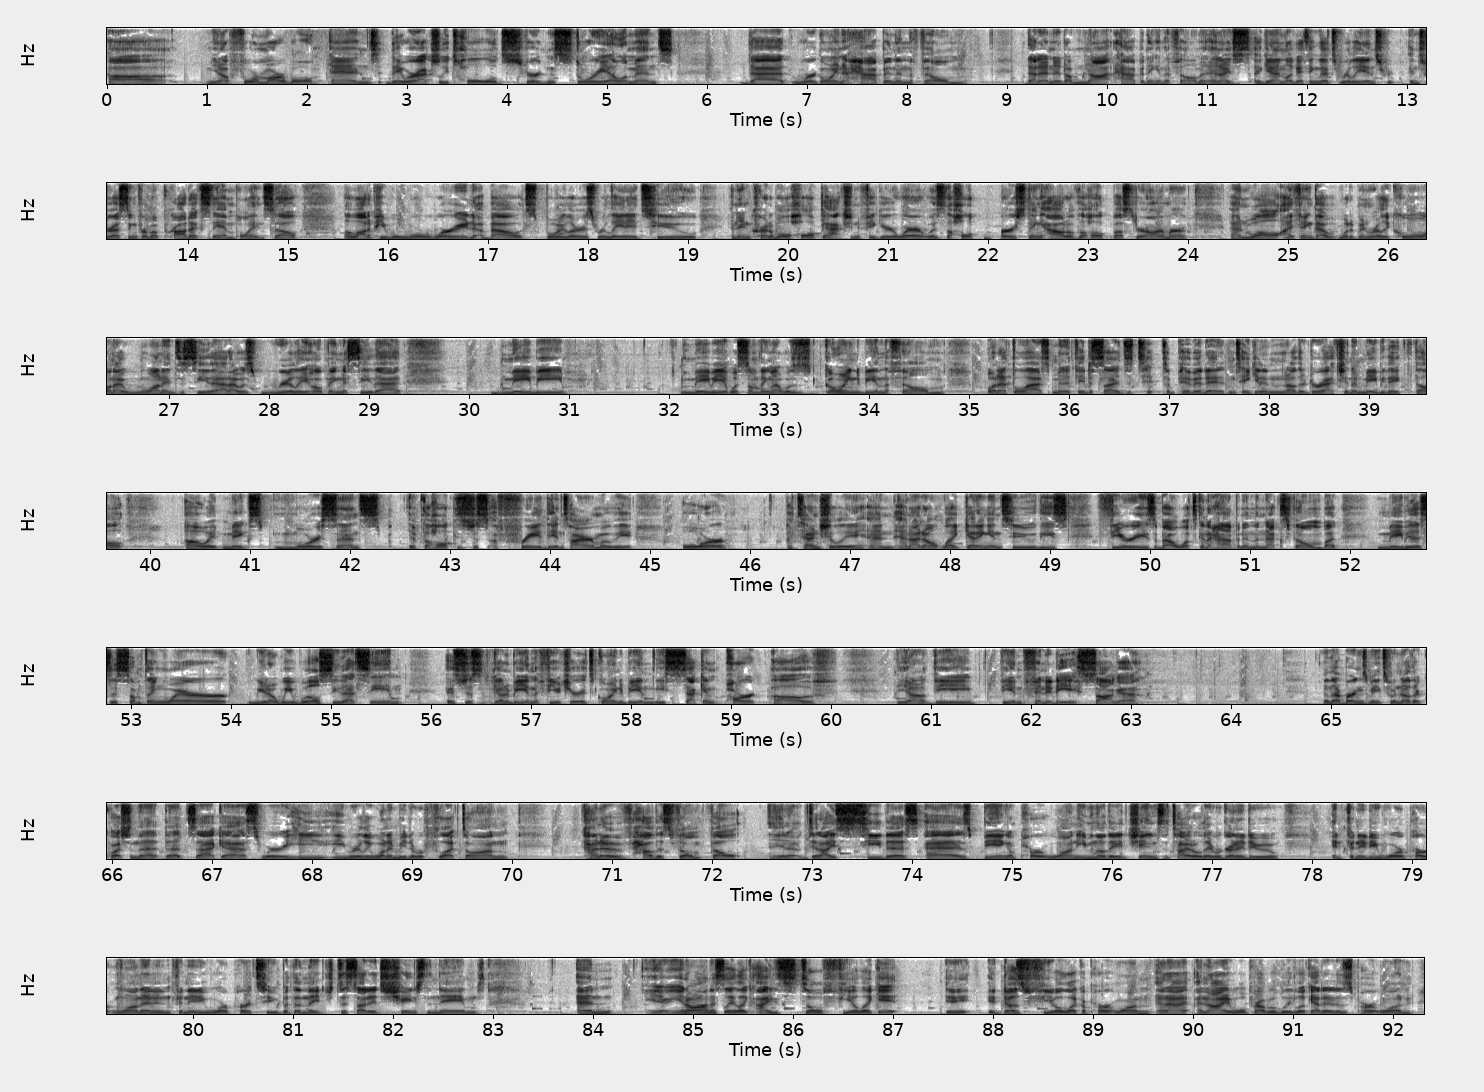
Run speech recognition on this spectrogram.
Uh, you know, for Marvel, and they were actually told certain story elements that were going to happen in the film that ended up not happening in the film. And I just, again, like, I think that's really inter- interesting from a product standpoint. So, a lot of people were worried about spoilers related to an incredible Hulk action figure where it was the Hulk bursting out of the Hulkbuster armor. And while I think that would have been really cool and I wanted to see that, I was really hoping to see that maybe maybe it was something that was going to be in the film, but at the last minute they decided to, t- to pivot it and take it in another direction. And maybe they felt, oh, it makes more sense if the Hulk is just afraid the entire movie, or potentially, and and I don't like getting into these theories about what's going to happen in the next film, but maybe this is something where you know we will see that scene. It's just going to be in the future. It's going to be in the second part of you know the the Infinity Saga. And that brings me to another question that that Zach asked, where he he really wanted me to reflect on kind of how this film felt. You know, did I see this as being a part one, even though they changed the title? They were going to do Infinity War Part One and Infinity War Part Two, but then they decided to change the names. And you know, honestly, like I still feel like it it it does feel like a part one, and I and I will probably look at it as part one,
